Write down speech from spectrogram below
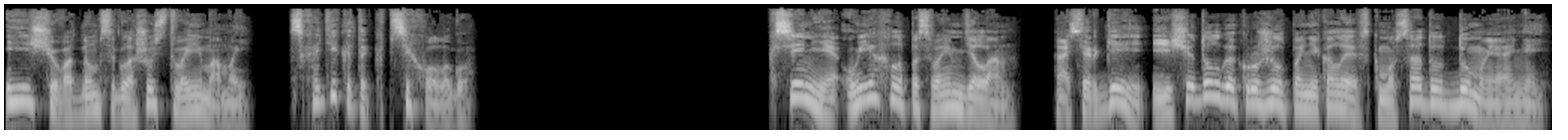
И еще в одном соглашусь с твоей мамой. Сходи-ка ты к психологу. Ксения уехала по своим делам, а Сергей еще долго кружил по Николаевскому саду, думая о ней.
